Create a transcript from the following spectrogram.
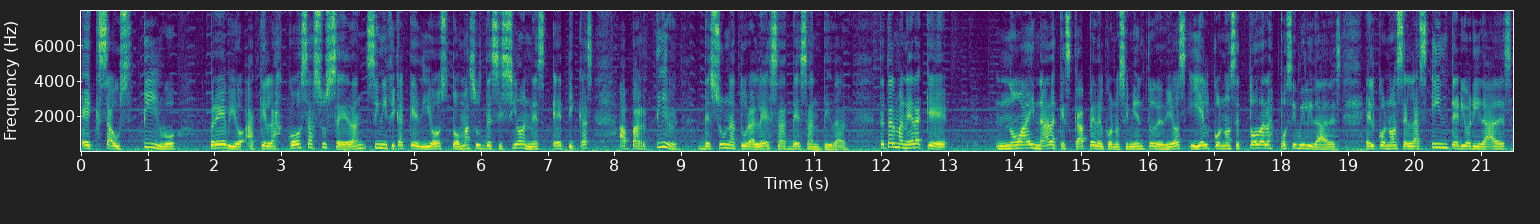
exhaustivo, previo a que las cosas sucedan, significa que Dios toma sus decisiones éticas a partir de su naturaleza de santidad. De tal manera que no hay nada que escape del conocimiento de Dios y Él conoce todas las posibilidades, Él conoce las interioridades,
